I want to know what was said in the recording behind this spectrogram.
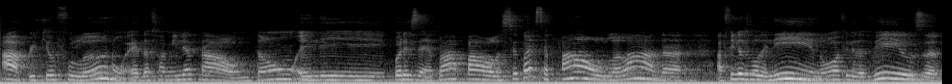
Ah, porque o fulano é da família tal. Então ele, por exemplo, ah, Paula, você conhece a Paula lá da a filha do Valdelino, ou a filha da Vilsa,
